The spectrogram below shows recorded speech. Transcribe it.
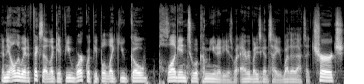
And the only way to fix that like if you work with people like you go plug into a community is what everybody's going to tell you whether that's a church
